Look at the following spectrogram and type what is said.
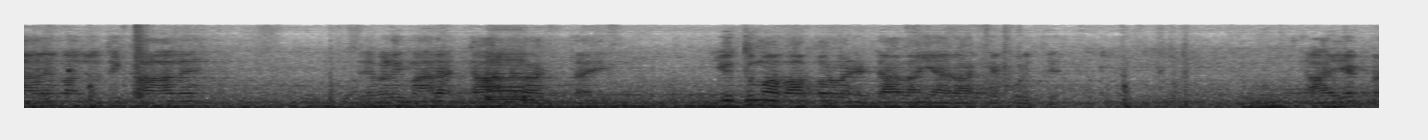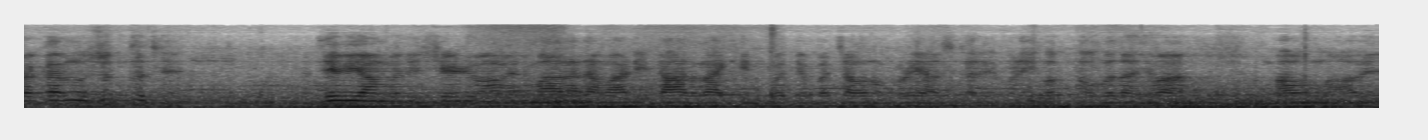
ચારે બાજુથી ઘા આવે. વળી મહારાજ ઢાલ રાખતા યુદ્ધમાં વાપરવાની ઢાલ અહીંયા રાખે પોતે આ એક પ્રકારનું યુદ્ધ છે. જેવી આમ બધી શેડ્યુ આવે મહારાજા વાડી ઢાલ રાખીને પોતે બચાવવાનો પ્રયાસ કરે. પણ એ ભક્તો બધા એવા ભાવમાં આવે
